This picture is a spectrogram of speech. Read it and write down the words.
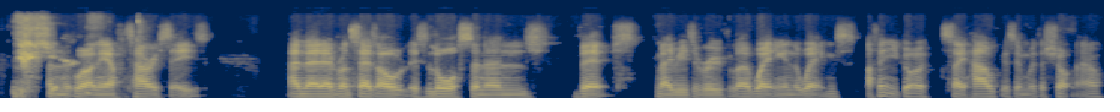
and, well, in the AlphaTauri seats, and then everyone says, "Oh, it's Lawson and Vips, maybe Daruvala waiting in the wings." I think you've got to say Hauger's in with a shot now.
